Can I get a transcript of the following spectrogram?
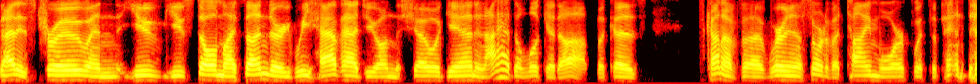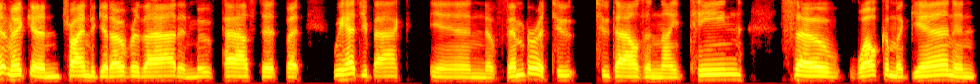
That is true, and you you stole my thunder. We have had you on the show again, and I had to look it up because it's kind of uh, we're in a sort of a time warp with the pandemic and trying to get over that and move past it. But we had you back in November of two, 2019. So welcome again, and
